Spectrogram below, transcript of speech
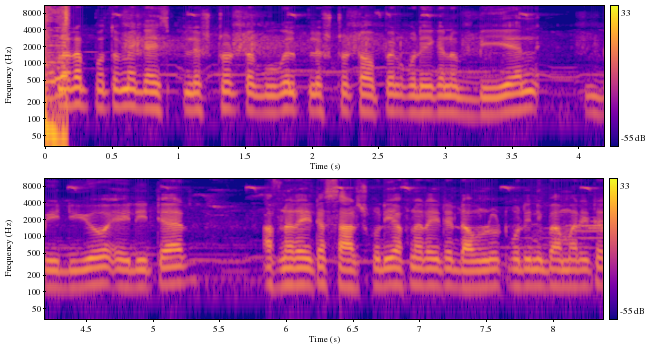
আপনারা প্রথমে গাইস প্লে স্টোরটা গুগল প্লে স্টোরটা ওপেন করে এখানে বিএন ভিডিও এডিটার আপনারা এটা সার্চ করি আপনারা এটা ডাউনলোড করে নিবা। আমার এটা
